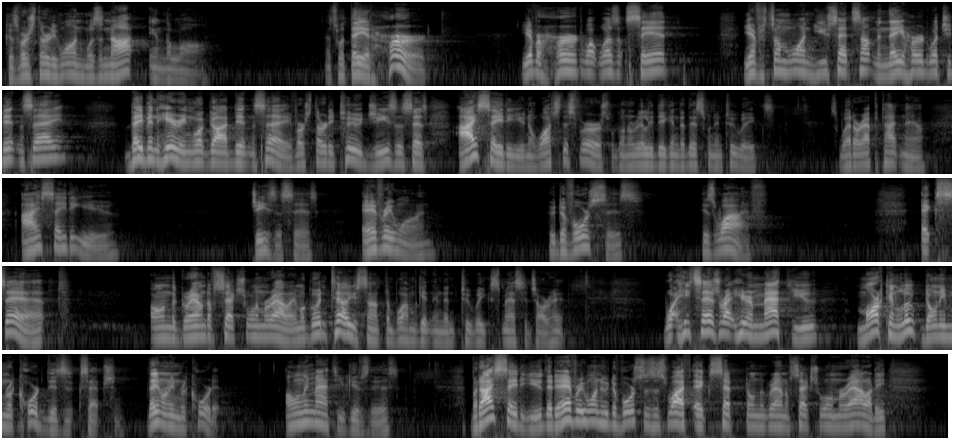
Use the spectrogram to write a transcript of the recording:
Because verse 31 was not in the law. That's what they had heard. You ever heard what wasn't said? You ever someone, you said something and they heard what you didn't say? They've been hearing what God didn't say. Verse 32, Jesus says, I say to you, now watch this verse. We're going to really dig into this one in two weeks. Let's whet our appetite now. I say to you, Jesus says, everyone who divorces his wife, except on the ground of sexual immorality. I'm going to go ahead and tell you something. Boy, I'm getting into two weeks' message already. What he says right here in Matthew, Mark and Luke don't even record this exception. They don't even record it. Only Matthew gives this. But I say to you that everyone who divorces his wife, except on the ground of sexual immorality,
